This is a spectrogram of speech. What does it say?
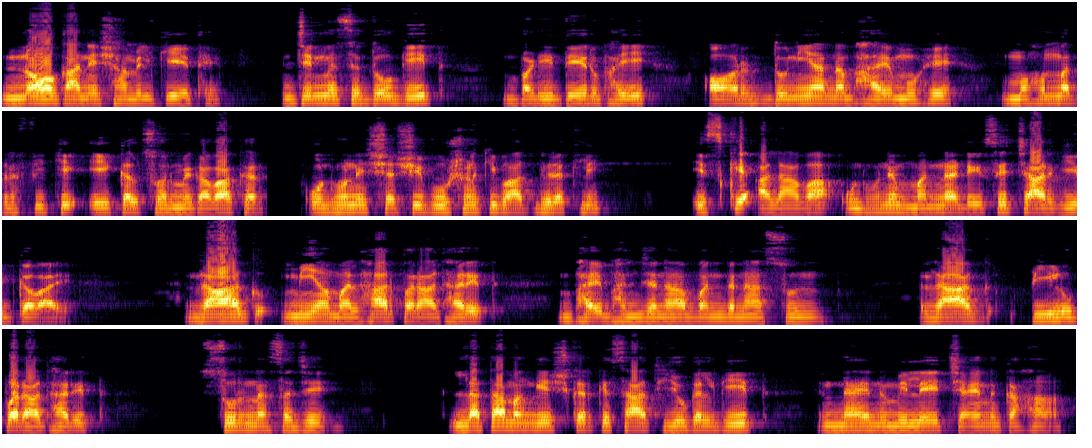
नौ गाने शामिल किए थे, जिनमें से दो गीत, बड़ी देर भई और दुनिया न भाए मुहे, मोहम्मद रफ़ी के एकल स्वर में गवाकर उन्होंने शशि भूषण की बात भी रख ली। इसके अलावा उन्होंने मन्ना डे से चार गीत गवाए। राग मियाँ मल्हार पर आधारित, भय भंजना वंदना सुन। राग पीलू पर आधारित, सुर न सजे। लता मंगेशकर के साथ युगल गीत, नयन मिले चैन कहाँ?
